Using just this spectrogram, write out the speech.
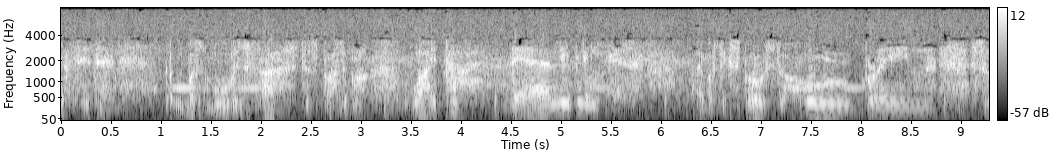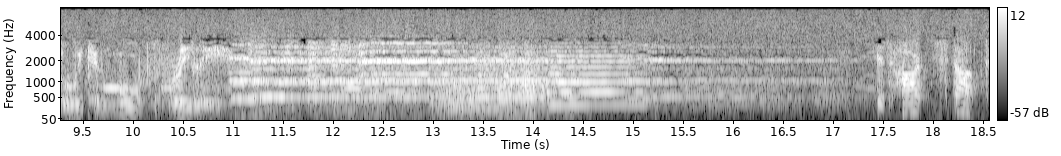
That's it. We must move as fast as possible. White. There, Liebling. I must expose the whole brain so we can move freely. His heart stopped.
